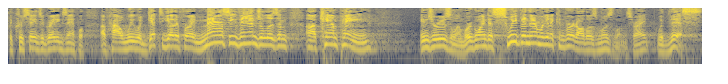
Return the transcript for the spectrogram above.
The Crusades are a great example of how we would get together for a mass evangelism uh, campaign in Jerusalem. We're going to sweep in there and we're going to convert all those Muslims, right? With this.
